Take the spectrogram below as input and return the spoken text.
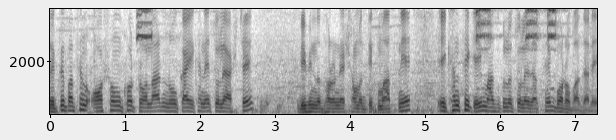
দেখতে পাচ্ছেন অসংখ্য ট্রলার নৌকা এখানে চলে আসছে। বিভিন্ন ধরনের সামুদ্রিক মাছ নিয়ে এখান থেকেই মাছগুলো চলে যাচ্ছে বড় বাজারে।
